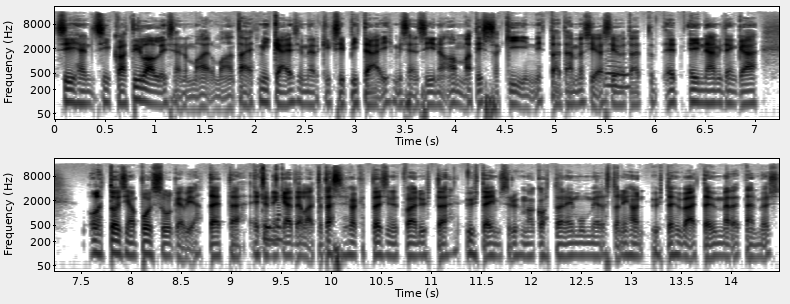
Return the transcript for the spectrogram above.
siihen sikatilallisen maailmaan, tai että mikä esimerkiksi pitää ihmisen siinä ammatissa kiinni, tai tämmöisiä Mm. asioita, että et, ei nämä mitenkään ole toisiaan poissulkevia, tai että, että Kyllä. jotenkin ajatellaan, että tässä hyökättäisiin nyt vain yhtä, yhtä ihmisryhmää kohtaan, ei mun mielestä on ihan yhtä hyvä, että ymmärretään myös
